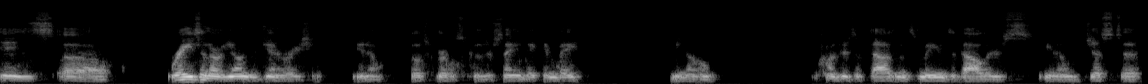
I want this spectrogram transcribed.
is uh raising our younger generation you know those girls because they're saying they can make you know hundreds of thousands millions of dollars you know just to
